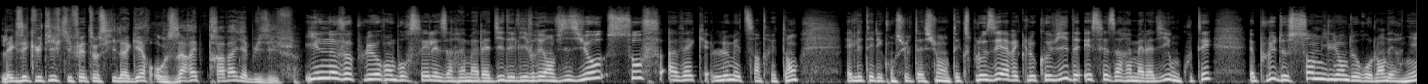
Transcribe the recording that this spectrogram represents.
L'exécutif qui fait aussi la guerre aux arrêts de travail abusifs. Il ne veut plus rembourser les arrêts maladie délivrés en visio, sauf avec le médecin traitant. Les téléconsultations ont explosé avec le Covid et ces arrêts maladie ont coûté plus de 100 millions d'euros l'an dernier.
